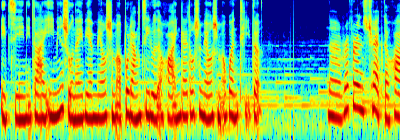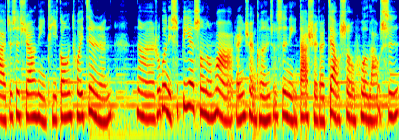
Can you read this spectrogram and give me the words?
以及你在移民署那边没有什么不良记录的话，应该都是没有什么问题的。那 reference check 的话，就是需要你提供推荐人。那如果你是毕业生的话，人选可能就是你大学的教授或老师。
